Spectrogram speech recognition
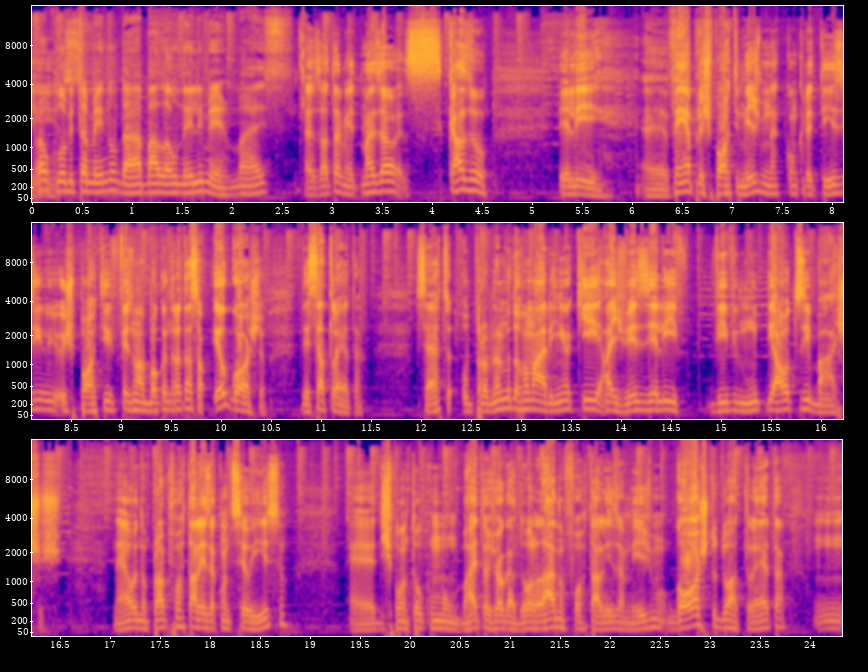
Para o clube também não dar balão nele mesmo, mas Exatamente. Mas caso ele é, venha para o esporte mesmo, né? Concretize, o esporte fez uma boa contratação. Eu gosto desse atleta, certo? O problema do Romarinho é que às vezes ele vive muito de altos e baixos. Né? No próprio Fortaleza aconteceu isso. É, despontou como um baita jogador lá no Fortaleza mesmo. Gosto do atleta. Um-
